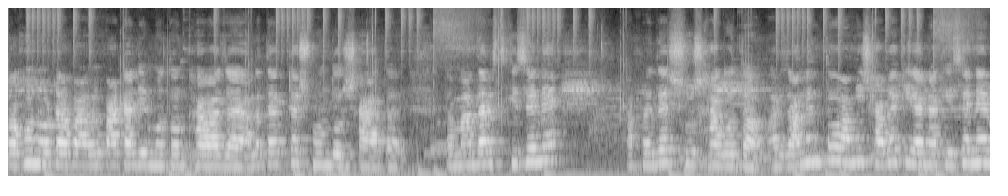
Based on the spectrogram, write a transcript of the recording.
তখন ওটা পাটালির মতন খাওয়া যায়। আলাদা একটা সুন্দর স্বাদ হয়। তা মাদার্স কিচেনে আপনাদের সুস্বাগতম। আর জানেন তো আমি সাবেকিয়ানা কিচেনের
